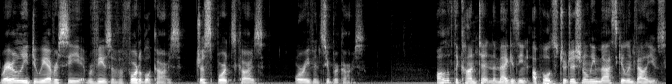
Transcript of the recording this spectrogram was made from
Rarely do we ever see reviews of affordable cars, just sports cars, or even supercars. All of the content in the magazine upholds traditionally masculine values.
